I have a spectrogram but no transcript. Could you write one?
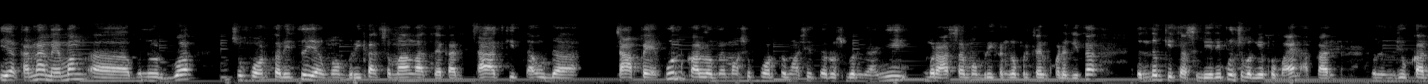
Iya, karena memang uh, menurut gua supporter itu yang memberikan semangat ya kan saat kita udah capek pun kalau memang supporter masih terus bernyanyi merasa memberikan kepercayaan kepada kita tentu kita sendiri pun sebagai pemain akan menunjukkan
